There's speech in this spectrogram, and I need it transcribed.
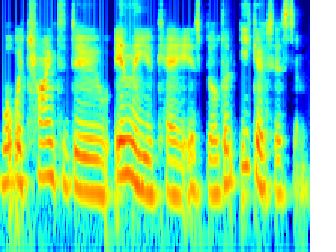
What we're trying to do in the UK is build an ecosystem.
